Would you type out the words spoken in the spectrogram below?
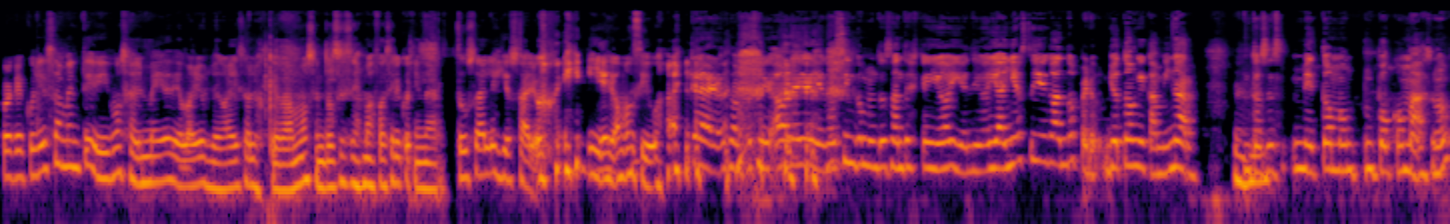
Porque curiosamente vivimos al medio de varios lugares a los que vamos, entonces es más fácil coordinar. Tú sales, yo salgo y, llegamos igual. Claro, o sea, pues, ahora ya llegó cinco minutos antes que yo y yo digo, ya, yo estoy llegando, pero yo tengo que caminar, Ujú. entonces me toma un, un poco más, ¿no?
